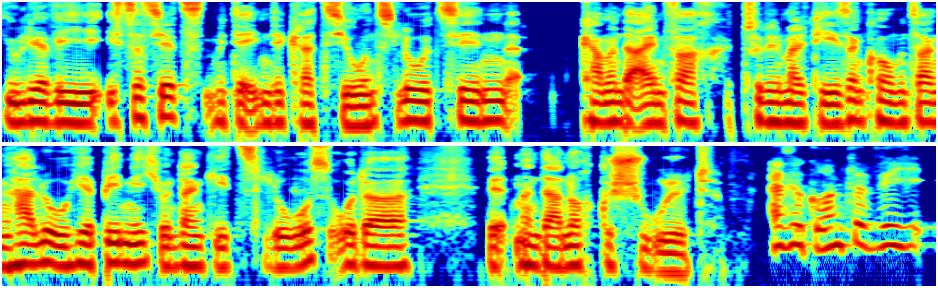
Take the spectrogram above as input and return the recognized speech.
Julia, wie ist das jetzt mit der Integrationslotsin? Kann man da einfach zu den Maltesern kommen und sagen, hallo, hier bin ich und dann geht's los oder wird man da noch geschult? Also grundsätzlich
